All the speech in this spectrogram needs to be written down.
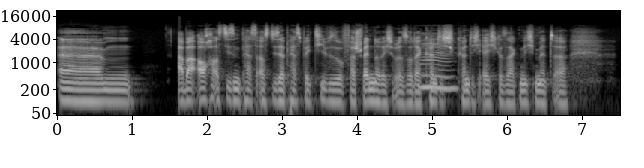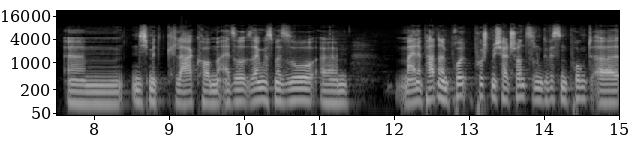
Ähm, aber auch aus diesem Pers aus dieser Perspektive so verschwenderisch oder so, da mm. könnte ich könnte ich ehrlich gesagt nicht mit äh, ähm, nicht mit klarkommen. Also sagen wir es mal so. Ähm, meine Partnerin pusht mich halt schon zu einem gewissen Punkt, äh,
